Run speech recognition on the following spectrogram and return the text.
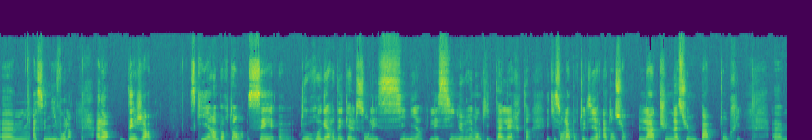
à ce niveau-là. Alors déjà, ce qui est important, c'est de regarder quels sont les signes, les signes vraiment qui t'alertent et qui sont là pour te dire attention, là, tu n'assumes pas ton prix. Euh,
